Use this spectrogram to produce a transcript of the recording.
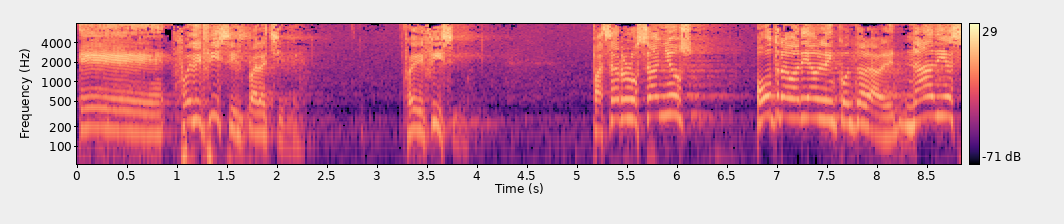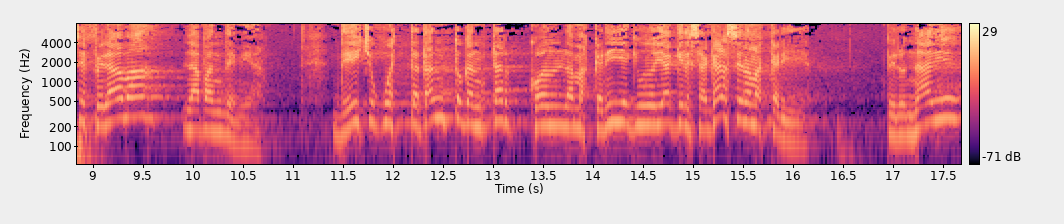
Eh, fue difícil para Chile. Fue difícil. Pasaron los años, otra variable incontrolable. Nadie se esperaba la pandemia. De hecho, cuesta tanto cantar con la mascarilla que uno ya quiere sacarse la mascarilla. Pero nadie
